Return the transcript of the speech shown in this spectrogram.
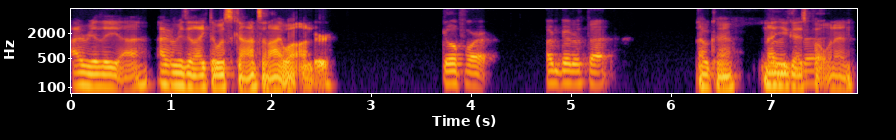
I really uh I really like the Wisconsin Iowa under. Go for it. I'm good with that. Okay. Now you guys it put one in.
